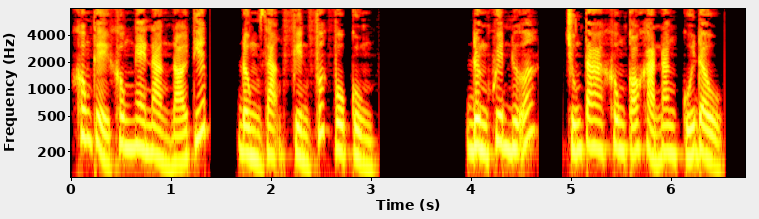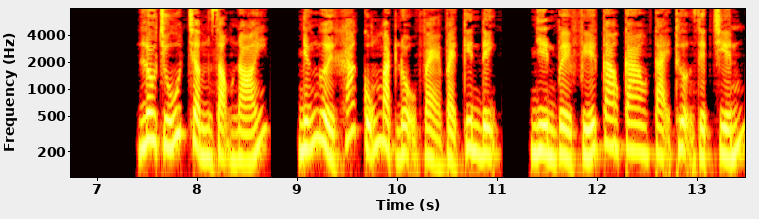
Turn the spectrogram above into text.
không thể không nghe nàng nói tiếp, đồng dạng phiền phức vô cùng. Đừng khuyên nữa, chúng ta không có khả năng cúi đầu. Lô chú trầm giọng nói, những người khác cũng mặt lộ vẻ vẻ kiên định, nhìn về phía cao cao tại thượng diệp chiến,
